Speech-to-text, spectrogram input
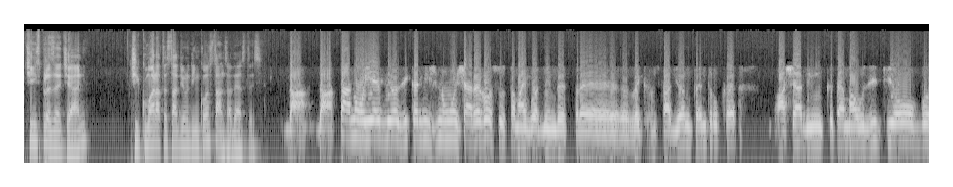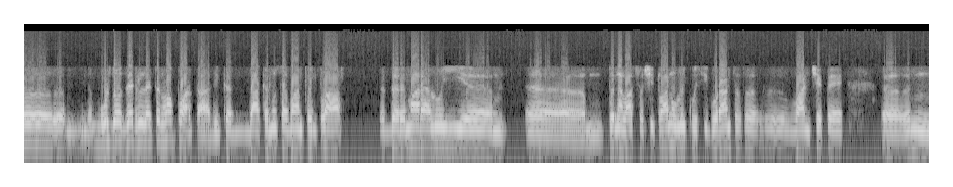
15 ani și cum arată stadionul din Constanța de astăzi. Da, da, da, nu, e, eu zic că nici nu și are rostul să mai vorbim despre vechiul stadion, pentru că, așa, din câte am auzit eu, bă, buldozerele sunt la poartă, adică dacă nu se va întâmpla dărâmarea lui până la sfârșitul anului, cu siguranță să va începe în,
